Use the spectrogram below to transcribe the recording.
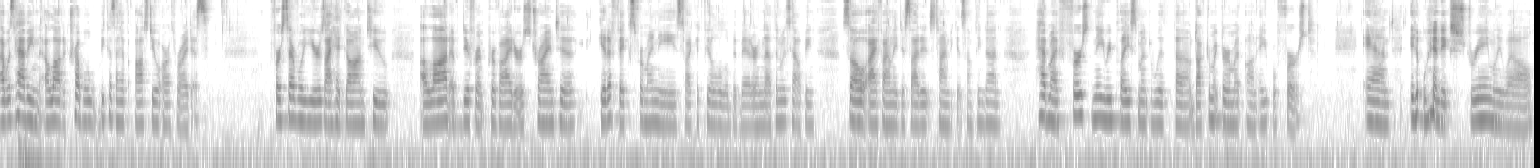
I was having a lot of trouble because I have osteoarthritis. For several years, I had gone to a lot of different providers trying to get a fix for my knees so I could feel a little bit better, and nothing was helping. So I finally decided it's time to get something done. Had my first knee replacement with uh, Dr. McDermott on April 1st, and it went extremely well.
